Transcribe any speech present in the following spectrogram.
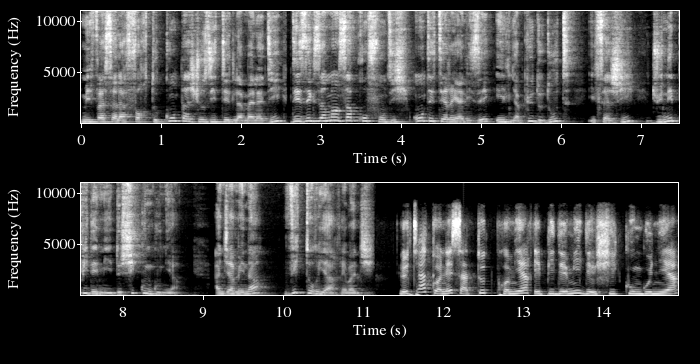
mais face à la forte contagiosité de la maladie, des examens approfondis ont été réalisés et il n'y a plus de doute, il s'agit d'une épidémie de chikungunya. Anjamena, Victoria Remadji. Le Tchad connaît sa toute première épidémie de chikungunya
